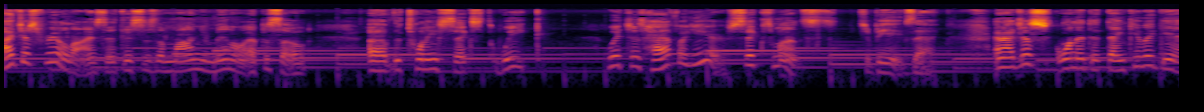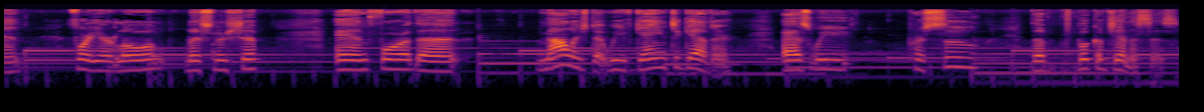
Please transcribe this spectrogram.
I just realized that this is a monumental episode of the 26th week, which is half a year, six months to be exact. And I just wanted to thank you again for your loyal listenership and for the knowledge that we've gained together as we pursue the book of Genesis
